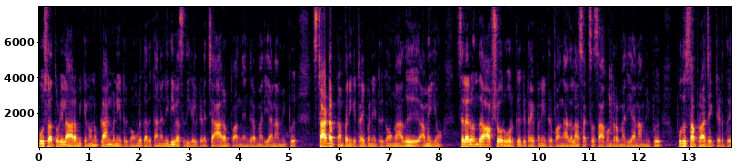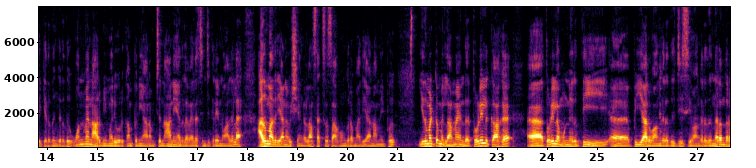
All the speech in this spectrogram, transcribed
புதுசாக தொழில் ஆரம்பிக்கணும்னு பிளான் பண்ணிகிட்டு இருக்கவங்களுக்கு அதுக்கான நிதி வசதிகள் கிடைச்சி ஆரம்பிப்பாங்கங்கிற மாதிரியான அமைப்பு. ஸ்டார்ட் அப் கம்பெனிக்கு ட்ரை பண்ணிகிட்டு இருக்கவங்க அது அமையும். சிலர் வந்து ஆஃப் ஷோர் ஒர்க்குக்கு ட்ரை பண்ணிகிட்டு இருப்பாங்க அதெல்லாம் சக்ஸஸ் ஆகுன்ற மாதிரியான அமைப்பு புதுசாக ப்ராஜெக்ட் எடுத்து வைக்கிறதுங்கிறது ஒன் மேன் ஆர்மி மாதிரி ஒரு கம்பெனி ஆரம்பித்து நானே அதில் வேலை செஞ்சுக்கிறேன்னு ஆகலை. அது மாதிரியான விஷயங்கள்லாம் சக்ஸஸ் ஆகுங்கிற மாதிரியான அமைப்பு. இது மட்டும் இல்லாமல் இந்த தொழிலுக்காக தொழிலை முன்னிறுத்தி பிஆர் வாங்குறது ஜிசி வாங்குறது நிரந்தர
